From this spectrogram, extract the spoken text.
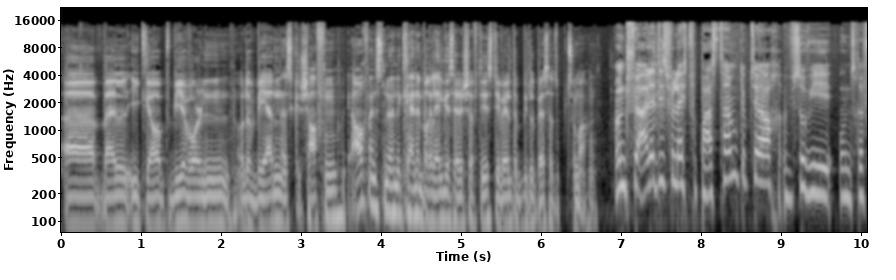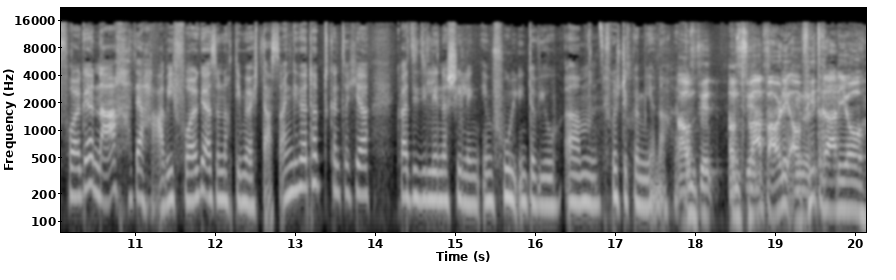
weil ich glaube, wir wollen oder werden es schaffen, auch wenn es nur eine kleine Parallelgesellschaft ist, die Welt ein bisschen besser zu, zu machen. Und für alle, die es vielleicht verpasst haben, gibt es ja auch, so wie unsere Folge, nach der Harvey-Folge, also nachdem ihr euch das angehört habt, könnt ihr euch ja quasi die Lena Schilling im Full-Interview ähm, Frühstück bei mir nachhören. Auf je- auf Und zwar, Pauli, auf Hitradio.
